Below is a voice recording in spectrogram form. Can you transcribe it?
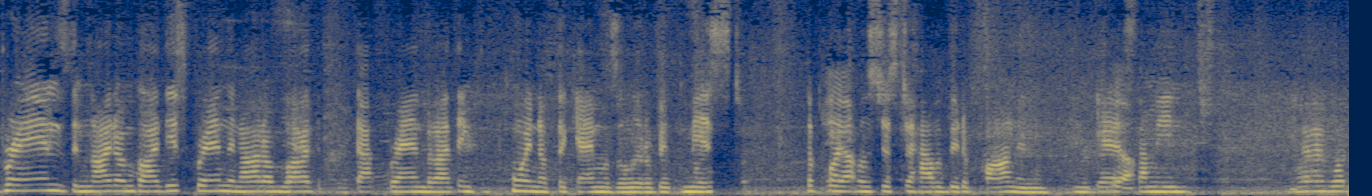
brands, and I don't buy this brand, and I don't buy that brand. But I think the point of the game was a little bit missed. The point Yeah. was just to have a bit of fun and, and guess. Yeah. I mean, you know, what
